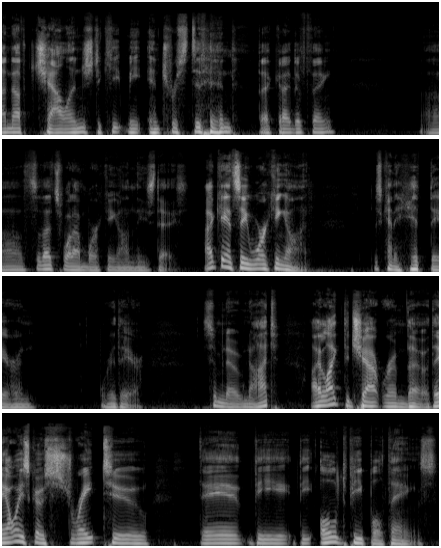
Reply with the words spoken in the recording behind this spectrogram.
enough challenge to keep me interested in that kind of thing. Uh, so that's what I'm working on these days. I can't say working on just kind of hit there and we're there. So no, not. I like the chat room though. They always go straight to the the the old people things.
